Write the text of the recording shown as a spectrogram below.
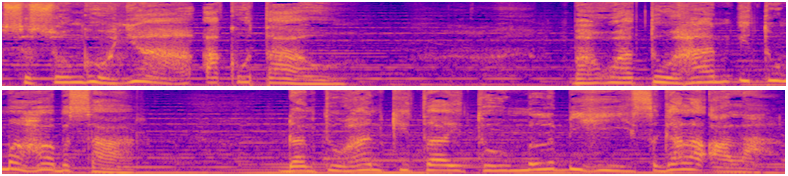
Sesungguhnya aku tahu bahwa Tuhan itu maha besar dan Tuhan kita itu melebihi segala Allah.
